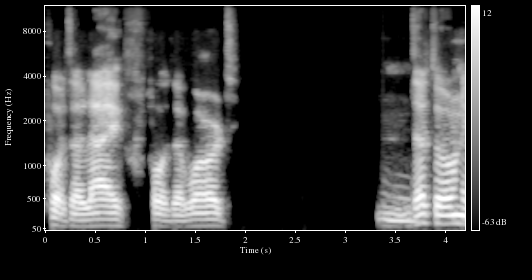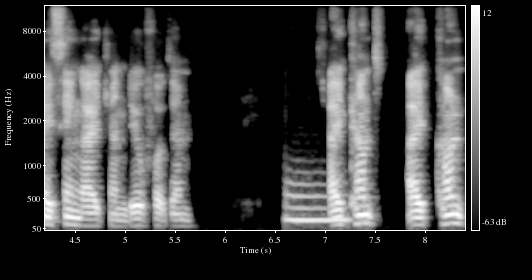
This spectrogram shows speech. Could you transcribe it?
for the life, for the world. Mm, Mm. That's the only thing I can do for them. うん I can't I can't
